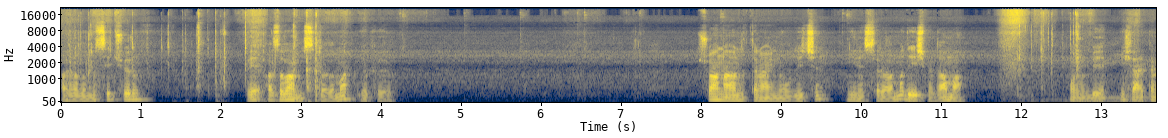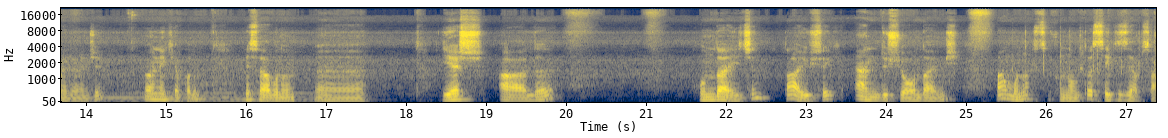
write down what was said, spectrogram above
Aralığımı seçiyorum. Ve azalan bir sıralama yapıyorum. Şu an ağırlıklar aynı olduğu için yine sıralama değişmedi ama onu bir işaretlemeden önce örnek yapalım. Mesela bunun e, yaş ağırlığı Hyundai için daha yüksek. En düşüğü ondaymış. Ben bunu 0.8 yapsam.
